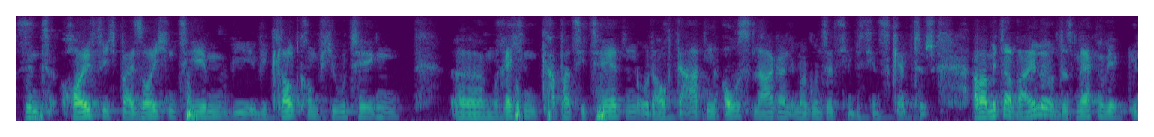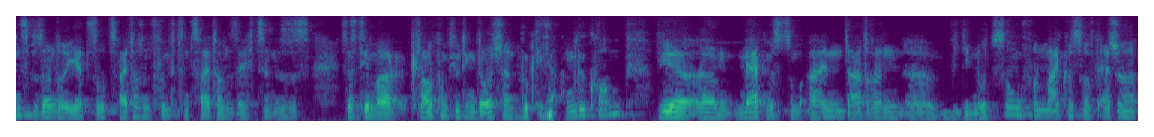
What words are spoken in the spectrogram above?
sind häufig bei solchen Themen wie, wie Cloud Computing, ähm, Rechenkapazitäten oder auch Daten auslagern immer grundsätzlich ein bisschen skeptisch. Aber mittlerweile, und das merken wir insbesondere jetzt so 2015, 2016, ist es ist das Thema Cloud Computing in Deutschland wirklich angekommen. Wir ähm, merken es zum einen daran, äh, wie die Nutzung von Microsoft Azure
